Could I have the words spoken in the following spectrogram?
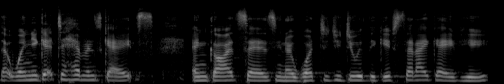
that when you get to heaven's gates and God says, you know, what did you do with the gifts that I gave you,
